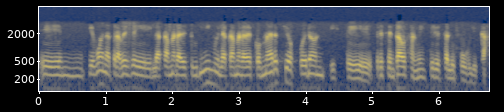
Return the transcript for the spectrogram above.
eh, que, bueno, a través de la Cámara de Turismo y la Cámara de Comercio fueron este, presentados al Ministerio de Salud Pública.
